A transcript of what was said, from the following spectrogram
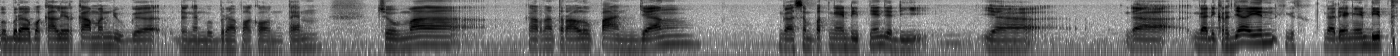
beberapa kali rekaman juga dengan beberapa konten. Cuma karena terlalu panjang nggak sempet ngeditnya jadi ya nggak nggak dikerjain gitu. Nggak ada yang ngedit.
